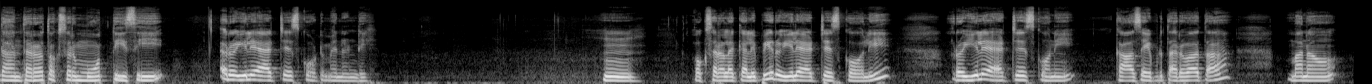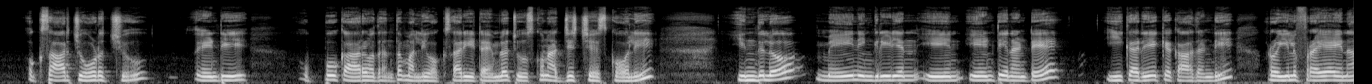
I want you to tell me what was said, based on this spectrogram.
దాని తర్వాత ఒకసారి మూత తీసి రొయ్యలు యాడ్ చేసుకోవటమేనండి. ఒకసారి అలా కలిపి రొయ్యలు యాడ్ చేసుకోవాలి. రొయ్యలు యాడ్ చేసుకొని కాసేపు తర్వాత మనం ఒకసారి చూడొచ్చు. ఏంటి? ఉప్పు కారం అదంతా మళ్ళీ ఒకసారి ఈ టైంలో చూసుకొని అడ్జస్ట్ చేసుకోవాలి. ఇందులో మెయిన్ ఇంగ్రీడియంట్ ఏం ఏంటి అని అంటే ఈ కర్రీకే కాదండి. రొయ్యలు ఫ్రై అయినా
